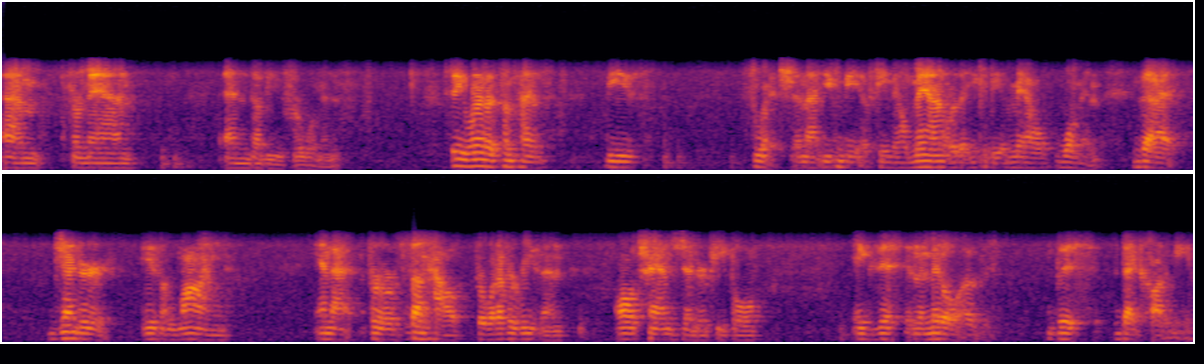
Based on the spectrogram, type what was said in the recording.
M for man, and W for woman. So you learn that sometimes these switch and that you can be a female man or that you can be a male woman. That gender is a line and that for somehow, for whatever reason, all transgender people exist in the middle of this dichotomy.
